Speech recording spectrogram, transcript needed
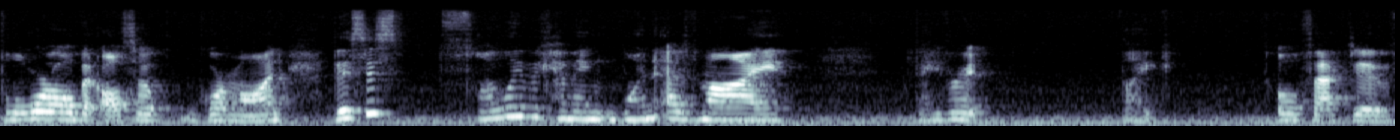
floral but also gourmand. This is slowly becoming one of my favorite like olfactive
